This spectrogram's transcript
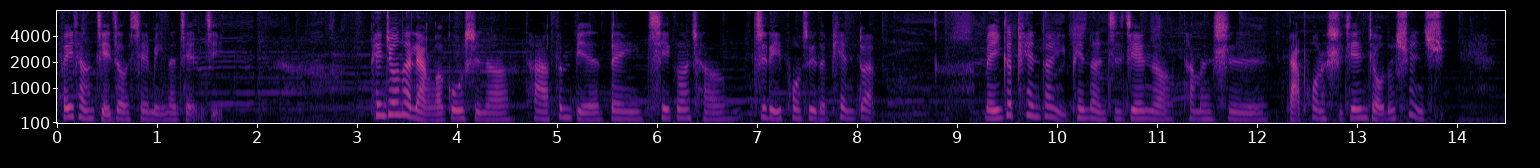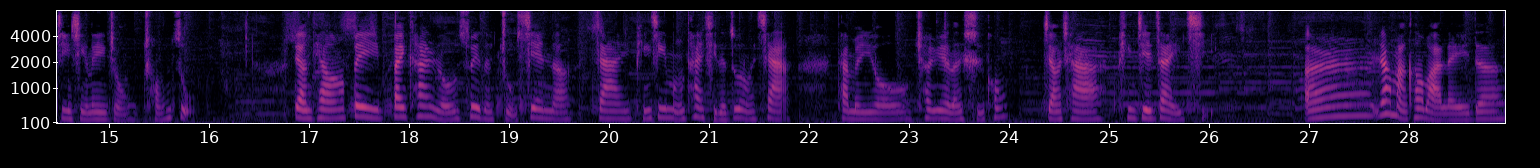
非常节奏鲜明的剪辑。片中的两个故事呢，它分别被切割成支离破碎的片段。每一个片段与片段之间呢，他们是打破了时间轴的顺序，进行了一种重组。两条被掰开揉碎的主线呢，在平行蒙太奇的作用下，他们又穿越了时空，交叉拼接在一起。而让马克·瓦雷的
